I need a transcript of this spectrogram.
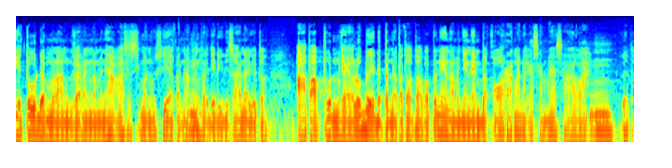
itu udah melanggar yang namanya hak asasi manusia kan apa yang terjadi di sana gitu. Apa pun kayak lu beda pendapat atau apa pun yang namanya nembak orang anak SMA -nya salah gitu.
